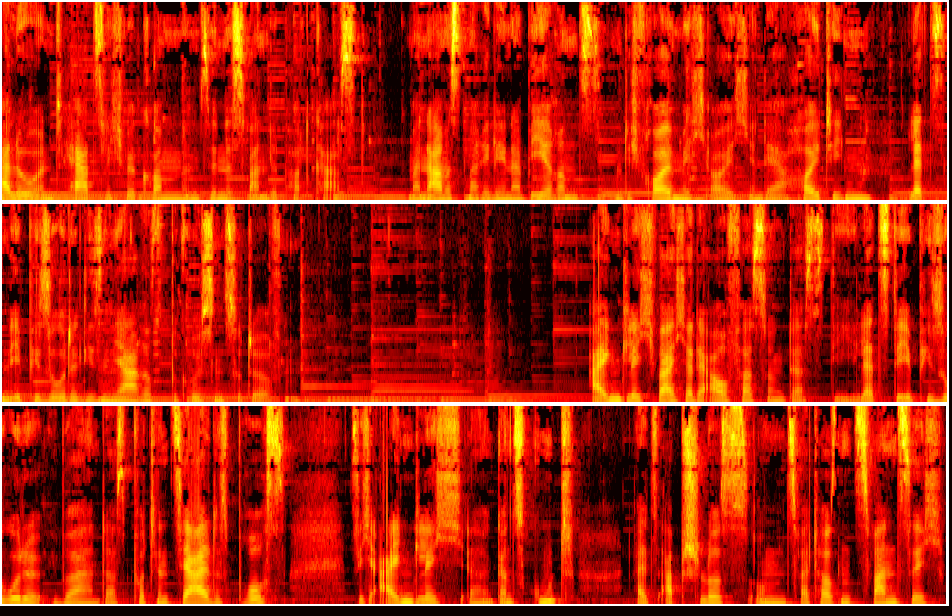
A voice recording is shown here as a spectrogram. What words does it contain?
Hallo und herzlich willkommen im Sinneswandel-Podcast. Mein Name ist Marilena Behrens und ich freue mich, euch in der heutigen letzten Episode diesen Jahres begrüßen zu dürfen. Eigentlich war ich ja der Auffassung, dass die letzte Episode über das Potenzial des Bruchs sich eigentlich äh, ganz gut als Abschluss, um 2020,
